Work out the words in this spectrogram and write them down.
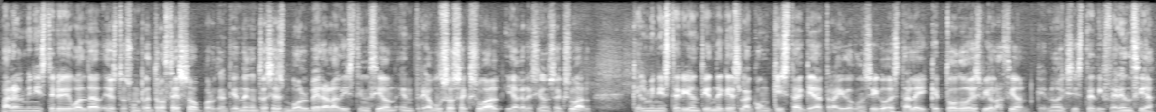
Para el Ministerio de Igualdad esto es un retroceso porque entienden que entonces es volver a la distinción entre abuso sexual y agresión sexual, que el Ministerio entiende que es la conquista que ha traído consigo esta ley, que todo es violación, que no existe diferencia,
